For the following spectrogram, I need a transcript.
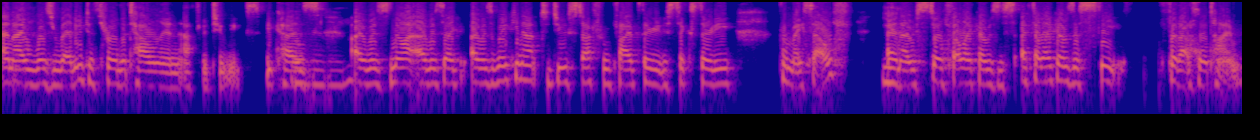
and i was ready to throw the towel in after two weeks Oh, because really? i was not i was like i was waking up to do stuff from 5.30 to 6.30 for myself and i was still felt like i was i felt like i was asleep for that whole time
